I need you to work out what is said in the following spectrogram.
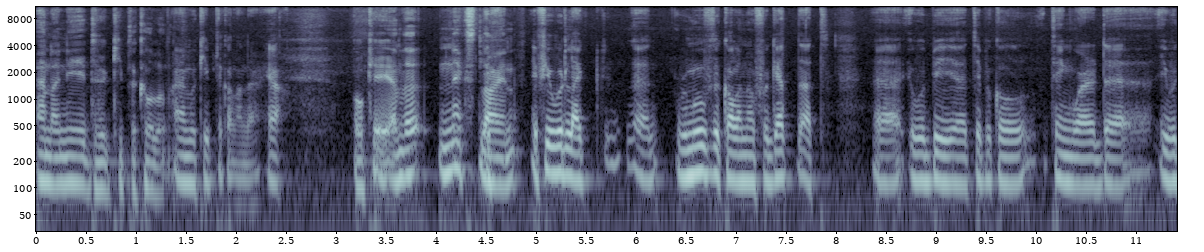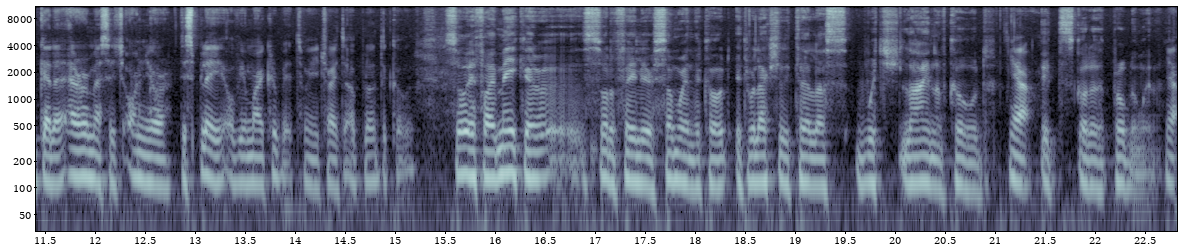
And I need to keep the colon. And we keep the colon there, yeah. Okay, and the next line, If you would like uh, remove the colon or forget that, uh, it would be a typical thing where the you would get an error message on your display of your microbit when you try to upload the code. so if I make a uh, sort of failure somewhere in the code, it will actually tell us which line of code Yeah, it's got a problem with. yeah.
